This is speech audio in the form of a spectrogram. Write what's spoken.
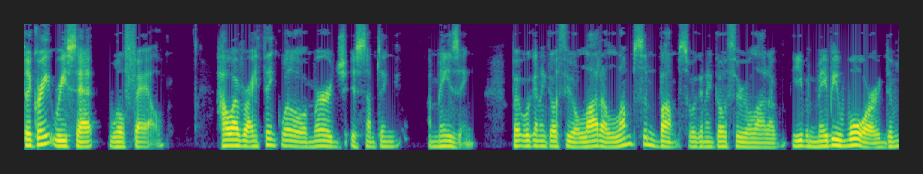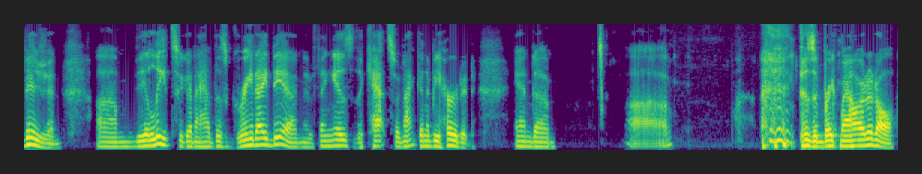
The great reset will fail. However, I think what will emerge is something amazing. But we're going to go through a lot of lumps and bumps. We're going to go through a lot of even maybe war, division. Um, the elites are going to have this great idea. And the thing is, the cats are not going to be herded. And uh, uh, doesn't break my heart at all.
